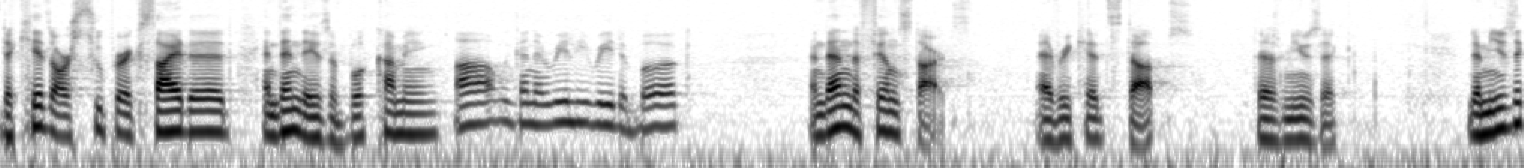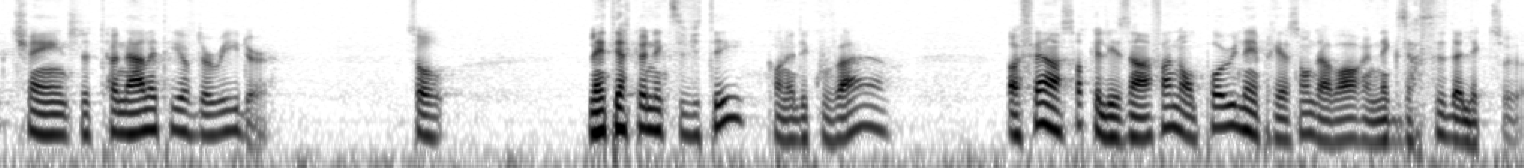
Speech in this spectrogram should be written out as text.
the kids are super excited, and then there's a book coming. Oh, we're going to really read a book. And then the film starts. Every kid stops. There's music. The music changed the tonality of the reader. So, l'interconnectivité qu'on a découvert a fait en sorte que les enfants n'ont pas eu l'impression d'avoir un exercice de lecture.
